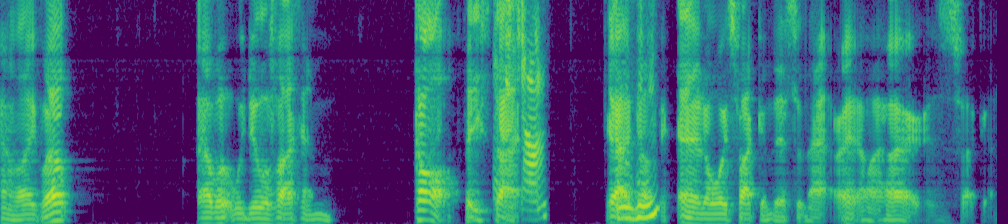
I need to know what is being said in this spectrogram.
I'm like, well, how about we do a fucking call, FaceTime? time. Yeah, I. Mhm. and it always fucking this and that, right? I'm like, all right, this is fucking,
